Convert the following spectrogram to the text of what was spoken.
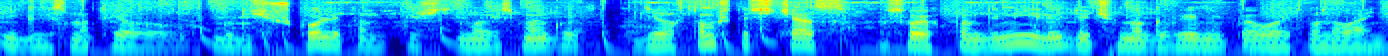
игры смотрел, будучи в школе, там, 2007-2008 год. Дело в том, что сейчас в условиях пандемии люди очень много времени проводят в онлайне.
